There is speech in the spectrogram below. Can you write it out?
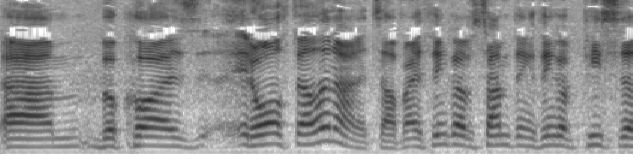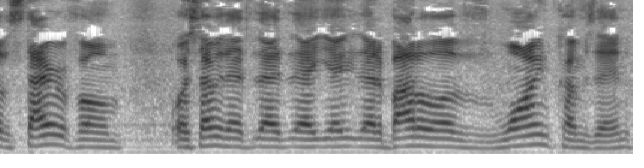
Um, because it all fell in on itself. Right? Think of something. Think of pieces of styrofoam or something that that, that, that a bottle of wine comes in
